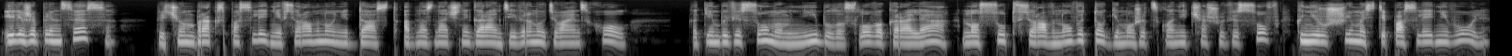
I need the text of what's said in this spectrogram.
или же принцесса? Причем брак с последней все равно не даст однозначной гарантии вернуть Вайнс-Холл, Каким бы весомым ни было слово короля, но суд все равно в итоге может склонить чашу весов к нерушимости последней воли.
